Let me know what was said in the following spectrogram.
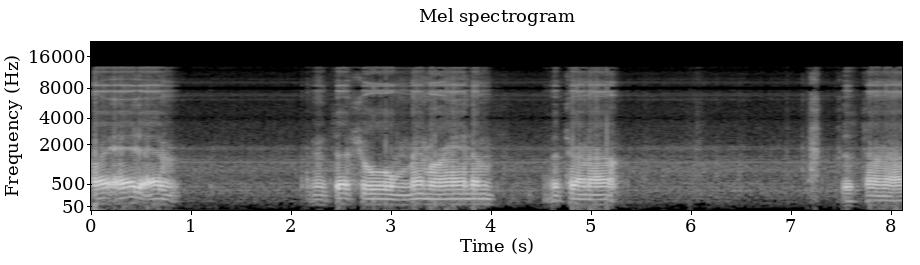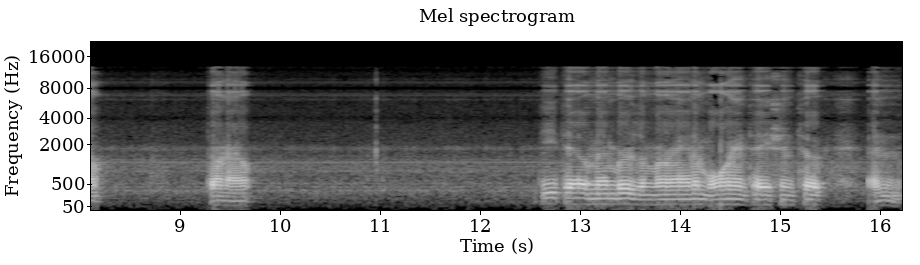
Head Conceptual Memorandum The Turnout. Just Turnout Turnout. Detailed members of Memorandum Orientation took and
